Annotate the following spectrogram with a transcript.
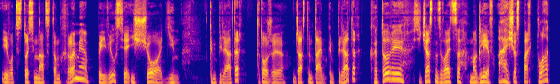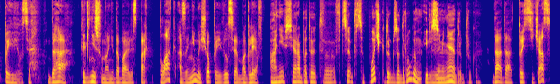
И вот в 117-м Chrome появился еще один компилятор, тоже just-in-time компилятор, который сейчас называется Maglev. А, еще Sparkplug появился. Да, к Ignition они добавили Sparkplug, а за ним еще появился Maglev. А они все работают в, цепочке друг за другом или заменяют друг друга? Да, да. То есть сейчас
